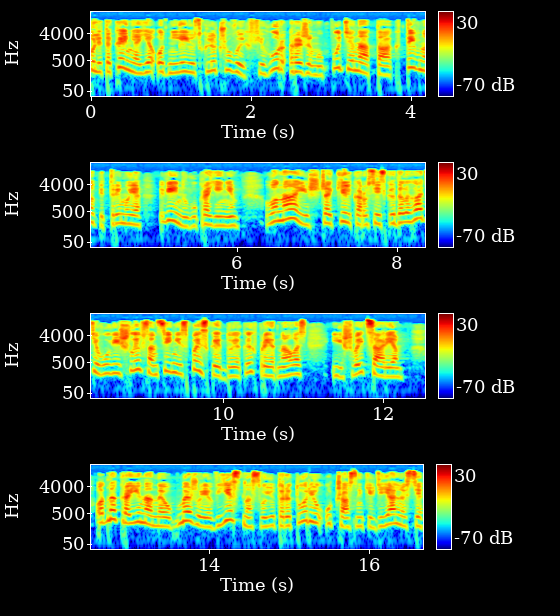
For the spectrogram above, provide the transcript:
Політикиня є однією з ключових фігур режиму Путіна та активно підтримує війну в Україні. Вона і ще кілька російських делегатів увійшли в санкційні списки, до яких приєдналась і Швейцарія. Однак країна не обмежує в'їзд на свою територію учасників діяльності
